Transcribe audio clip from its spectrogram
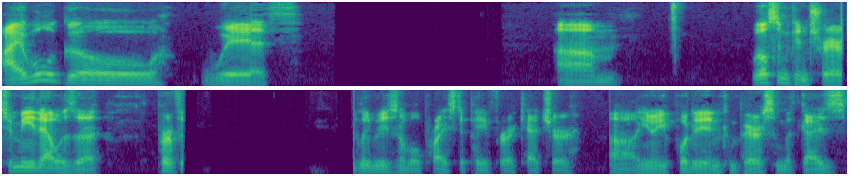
I will go with um Willson Contreras. To me, that was a reasonable price to pay for a catcher. Uh, you know, you put it in comparison with guys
